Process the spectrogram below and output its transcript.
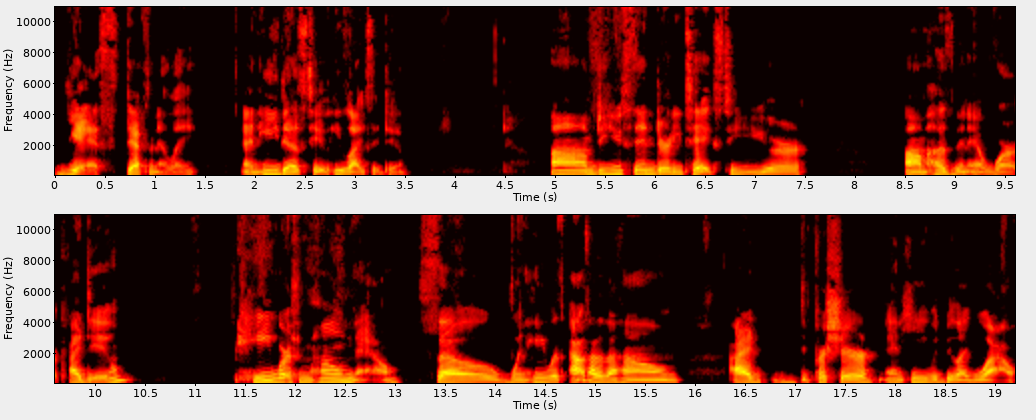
Yes, definitely, and he does too. He likes it too. Um, do you send dirty texts to your um husband at work? I do. He works from home now, so when he was outside of the home, I for sure, and he would be like, "Wow,"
